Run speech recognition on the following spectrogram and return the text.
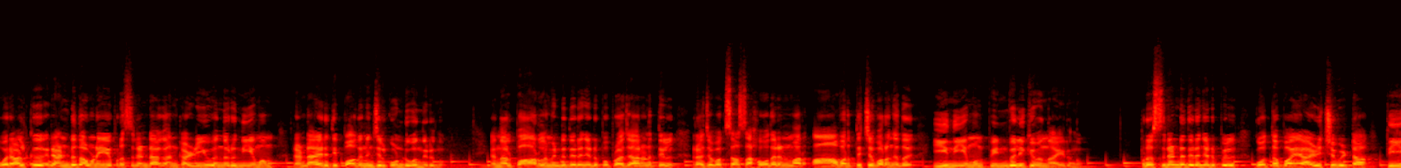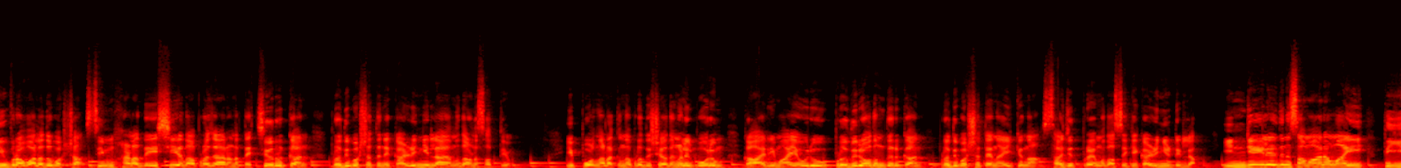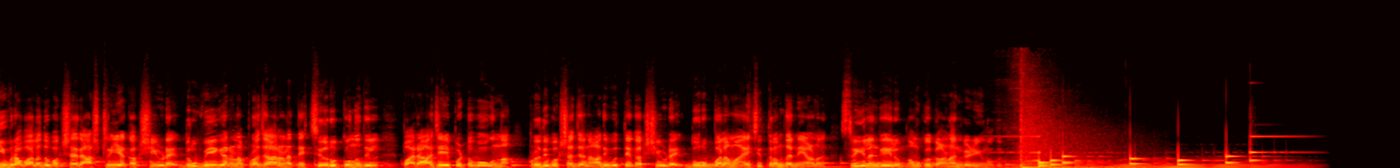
ഒരാൾക്ക് രണ്ട് തവണയെ പ്രസിഡന്റാകാൻ കഴിയൂ എന്നൊരു നിയമം രണ്ടായിരത്തി പതിനഞ്ചിൽ കൊണ്ടുവന്നിരുന്നു. എന്നാൽ പാർലമെന്റ് തിരഞ്ഞെടുപ്പ് പ്രചാരണത്തിൽ രജപക്സ സഹോദരന്മാർ ആവർത്തിച്ചു പറഞ്ഞത് ഈ നിയമം പിൻവലിക്കുമെന്നായിരുന്നു. പ്രസിഡന്റ് തിരഞ്ഞെടുപ്പിൽ ഗൊത്തപ്പായ അഴിച്ചുവിട്ട തീവ്ര വലതുപക്ഷ സിംഹള ദേശീയതാ പ്രചാരണത്തെ ചെറുക്കാൻ പ്രതിപക്ഷത്തിന് കഴിഞ്ഞില്ല എന്നതാണ് സത്യം. ഇപ്പോൾ നടക്കുന്ന പ്രതിഷേധങ്ങളിൽ പോലും കാര്യമായ ഒരു പ്രതിരോധം തീർക്കാൻ പ്രതിപക്ഷത്തെ നയിക്കുന്ന സജിത് പ്രേമദാസയ്ക്ക് കഴിഞ്ഞിട്ടില്ല. ഇന്ത്യയിലേതിന് സമാനമായി തീവ്ര വലതുപക്ഷ രാഷ്ട്രീയ കക്ഷിയുടെ ധ്രുവീകരണ പ്രചാരണത്തെ ചെറുക്കുന്നതിൽ പരാജയപ്പെട്ടു പോകുന്ന പ്രതിപക്ഷ ജനാധിപത്യ കക്ഷിയുടെ ദുർബലമായ ചിത്രം തന്നെയാണ് ശ്രീലങ്കയിലും നമുക്ക് കാണാൻ കഴിയുന്നത്.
